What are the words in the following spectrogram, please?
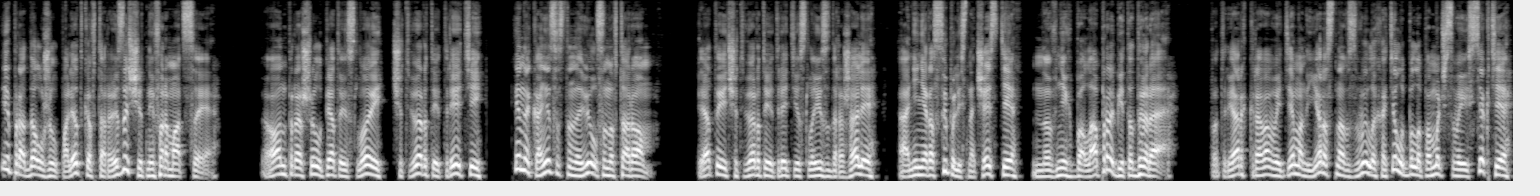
и продолжил полёт ко второй защитной формации. Он прошил пятый слой, четвёртый, третий и, наконец, остановился на втором. Пятый, четвёртый и третий слои задрожали, они не рассыпались на части, но в них была пробита дыра. Патриарх Кровавый Демон яростно взвыл и хотел было помочь своей секте,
